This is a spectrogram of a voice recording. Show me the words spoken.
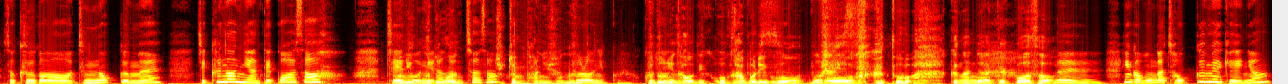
그래서 그거 등록금을 이제 큰언니한테 꿔서 제 아니 돈이랑 그동안 합쳐서 직장 다니셨는데 그러니까요. 그 돈이 다 어디 어, 가버리고 모르겠어요. 어, 그또 큰언니한테 꿔서 네. 그러니까 뭔가 적금의 개념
